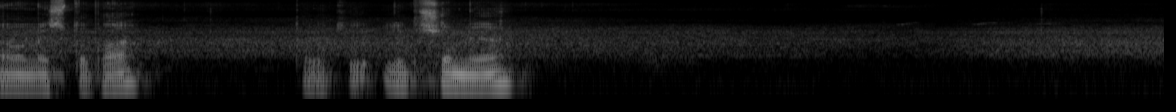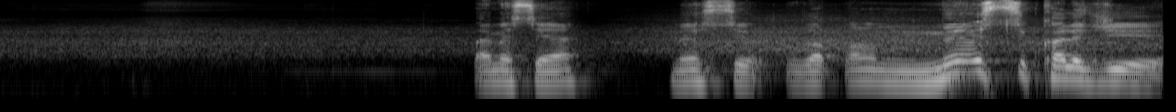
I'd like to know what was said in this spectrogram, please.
Ama Messi topa. Tabii ki yetişemiyor. Ver Messi'ye. Messi uzatmanın Messi kaleci.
